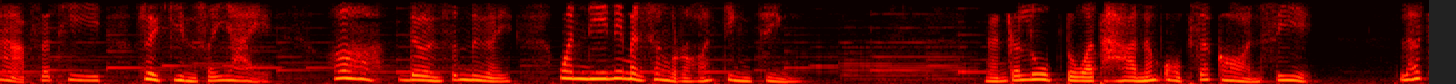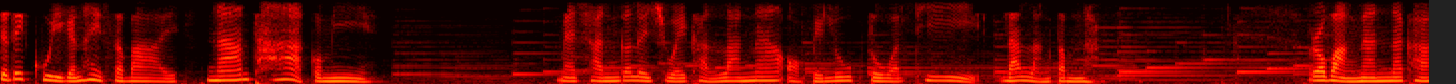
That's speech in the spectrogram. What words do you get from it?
หาบสักที เลยกินซะใหญ่เฮ้อเดินซะเหนื่อย วันนี้นี่มันช่างร้อนจริง ๆ งั้นก็ลูบตัวทาน้ำอบซะก่อนสิ แล้วจะได้คุยกันให้สบาย น้ำท่าก็มี แม่ฉันก็เลยช่วยขันล้างหน้าออกไปลูบตัวที่ด้านหลังตำหนัก ระหว่างนั้นนะคะ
